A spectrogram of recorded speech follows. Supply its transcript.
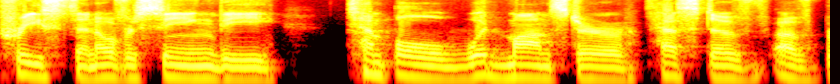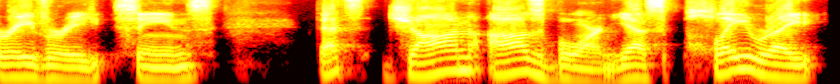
priest and overseeing the temple wood monster test of, of bravery scenes. That's John Osborne. Yes, playwright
